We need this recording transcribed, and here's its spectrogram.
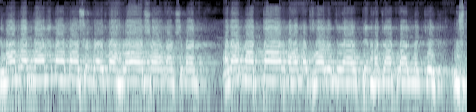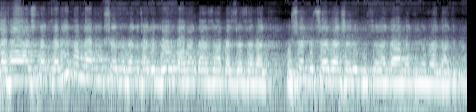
İmam Rabbani, İmam Masum ve Mahra, Şah Nakşibend, Alaaddin Attar, Muhammed Halid Ziyaettin, Hacı Abdülhal Mekki, Mustafa İsmet Garibullah, Büyük Şeyh Efendi Halil Nurullah Efendi, Gazi Bezzez Efendi, Hüseyin Kutsi Efendi, Şerif Kutsi Efendi, Ahmet Dünür ve Nadimler.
